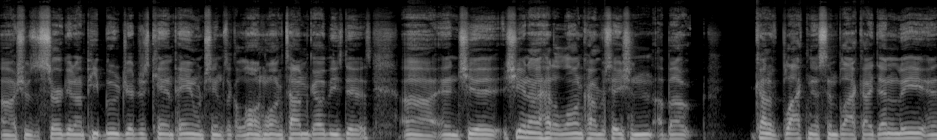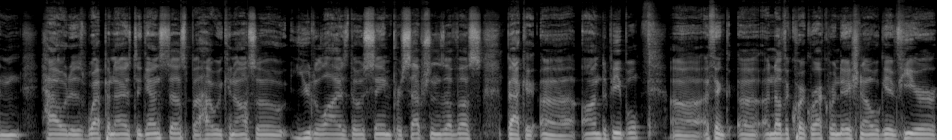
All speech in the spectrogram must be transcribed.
Uh, she was a surrogate on Pete Buttigieg's campaign, which seems like a long, long time ago these days. Uh, and she she and I had a long conversation about kind of blackness and black identity and how it is weaponized against us, but how we can also utilize those same perceptions of us back uh, onto people. Uh, I think uh, another quick recommendation I will give here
